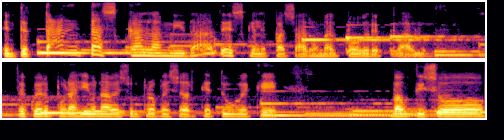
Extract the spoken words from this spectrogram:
entre tantas calamidades que le pasaron al pobre Pablo. Recuerdo por ahí una vez un profesor que tuve que bautizó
